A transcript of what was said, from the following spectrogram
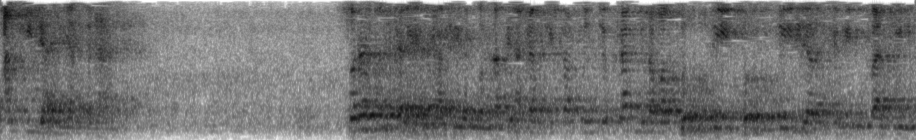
akidah yang benar. Saudara sekalian pun nanti akan kita tunjukkan beberapa bukti-bukti di dalam kehidupan ini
